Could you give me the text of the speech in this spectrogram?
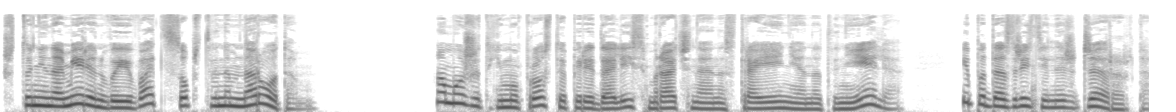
что не намерен воевать с собственным народом. А может, ему просто передались мрачное настроение Натаниэля и подозрительность Джерарда.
